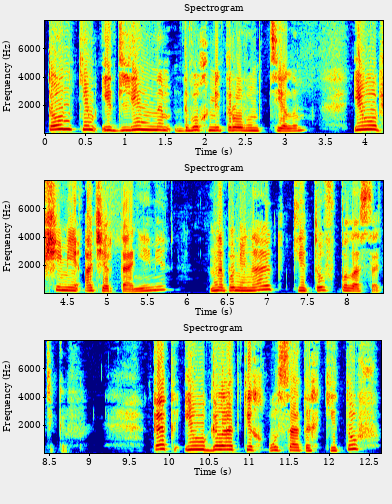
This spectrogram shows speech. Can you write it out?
тонким и длинным двухметровым телом и общими очертаниями напоминают китов-полосатиков. Как и у гладких усатых китов,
